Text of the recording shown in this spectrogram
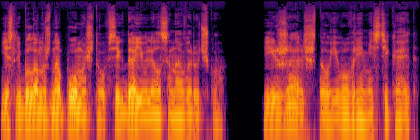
Если была нужна помощь, то всегда являлся на выручку. И жаль, что его время истекает.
